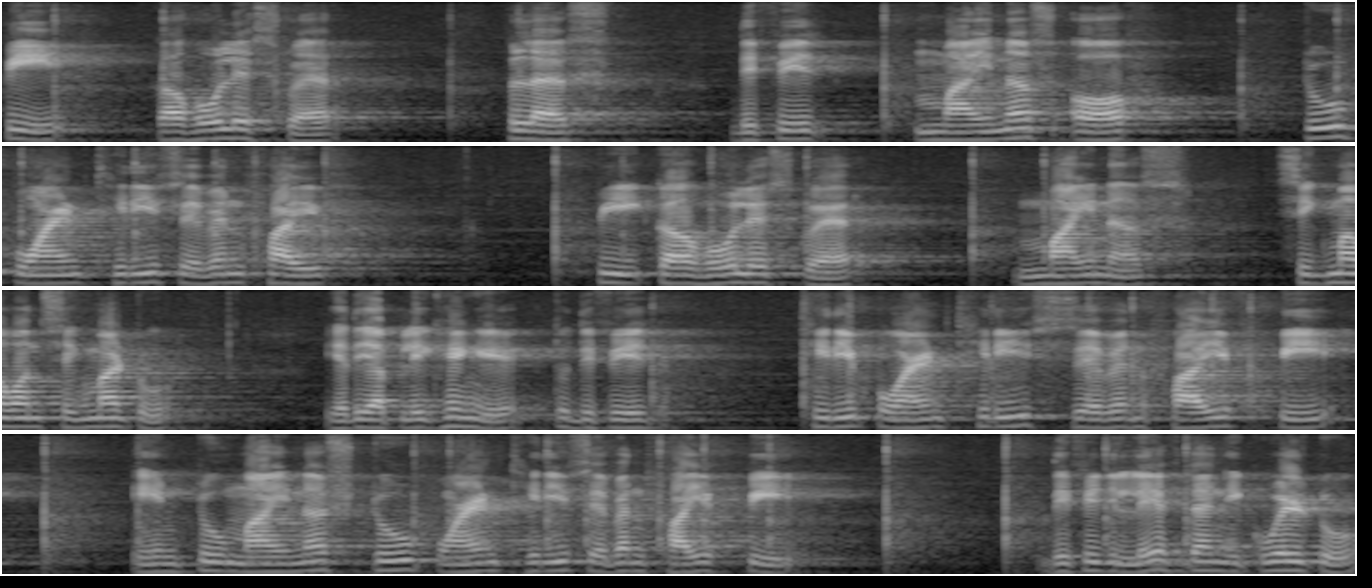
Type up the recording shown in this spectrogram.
P का whole square plus this is minus of 2.375 P का whole square minus sigma one sigma two यदि आप लिखेंगे तो this is 3.375 P into minus two point three seven five P this is less than equal to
